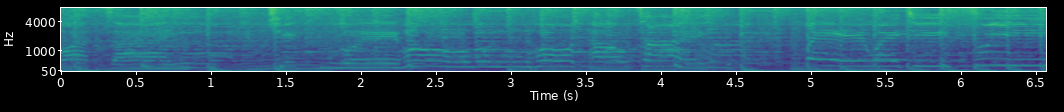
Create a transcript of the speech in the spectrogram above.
我知七月雨论好头彩八月吉水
